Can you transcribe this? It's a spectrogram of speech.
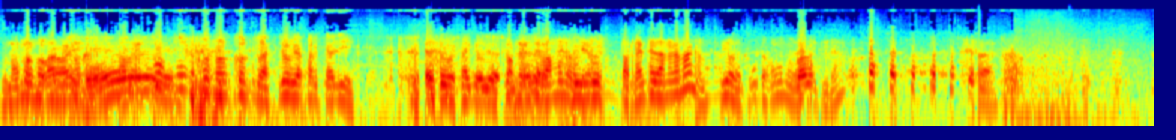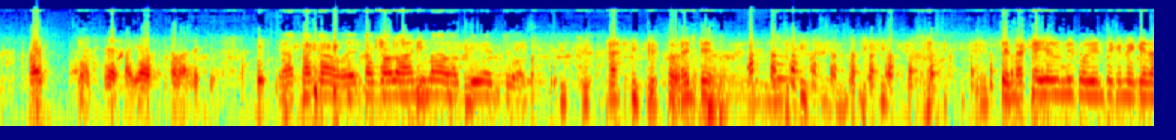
No, no, no, ahí. ¿Qué? No encontrar, yo voy a aparcar allí. Eso lo saco yo. Torrente, vámonos, tío. Torrente, dame la mano. Tío, de puta, ¿cómo me vas a tirar? Fallado, chavales. Te has sacado, he sacado los animales aquí dentro. Torrente. Se me ha caído el único diente que me queda.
